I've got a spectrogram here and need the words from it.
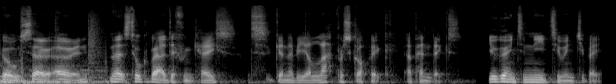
Cool. So, Eoin, let's talk about a different case. It's going to be a laparoscopic appendix. You're going to need to intubate.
